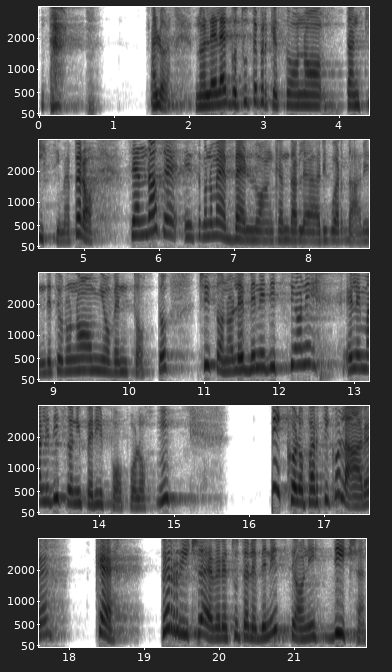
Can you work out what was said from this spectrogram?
allora, non le leggo tutte perché sono tantissime, però se andate, e secondo me è bello anche andarle a riguardare, in Deuteronomio 28 ci sono le benedizioni e le maledizioni per il popolo. Mm? Piccolo particolare che per ricevere tutte le benedizioni dice,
